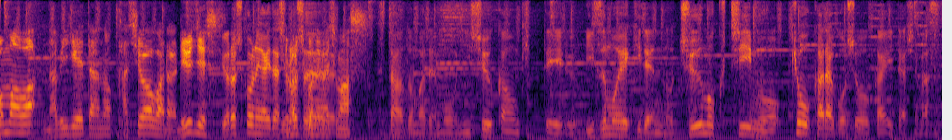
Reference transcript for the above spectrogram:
こんばんは。ナビゲーターの柏原隆二です。よろしくお願いいたします。よろしくお願いします。スタートまでもう2週間を切っている出雲駅伝の注目チームを今日からご紹介いたします。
